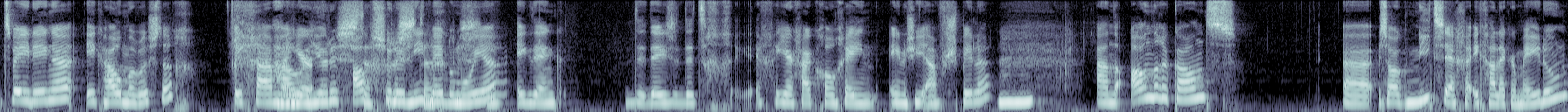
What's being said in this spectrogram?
twee dingen. Ik hou me rustig. Ik ga me Hou hier rustig, absoluut rustig, niet mee bemoeien. rustig. Ik denk, de- deze, dit, hier ga ik gewoon geen energie aan verspillen. Mhm. Aan de andere kant eh, zou ik niet zeggen, ik ga lekker meedoen.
